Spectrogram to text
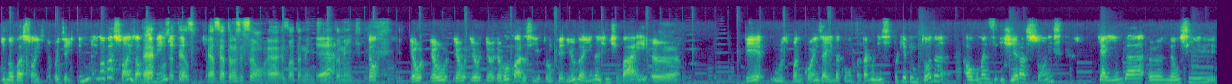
inovações? Eu vou dizer inovações, obviamente. É, com certeza. Né? Essa é a transição, é, exatamente. É. exatamente. Então, eu, eu, eu, eu, eu, eu concordo, assim, por um período ainda a gente vai uh, ter os bancões ainda como protagonistas, porque tem toda algumas gerações que ainda uh, não se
